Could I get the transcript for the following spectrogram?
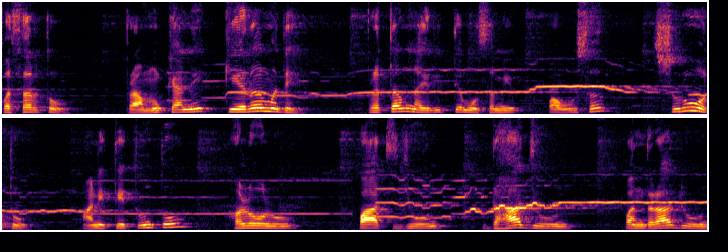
पसरतो. प्रामुख्याने केरळमध्ये प्रथम नैऋत्य मोसमी पाऊस सुरू होतो आणि तेथून तो हळूहळू पाच जून दहा जून पंधरा जून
